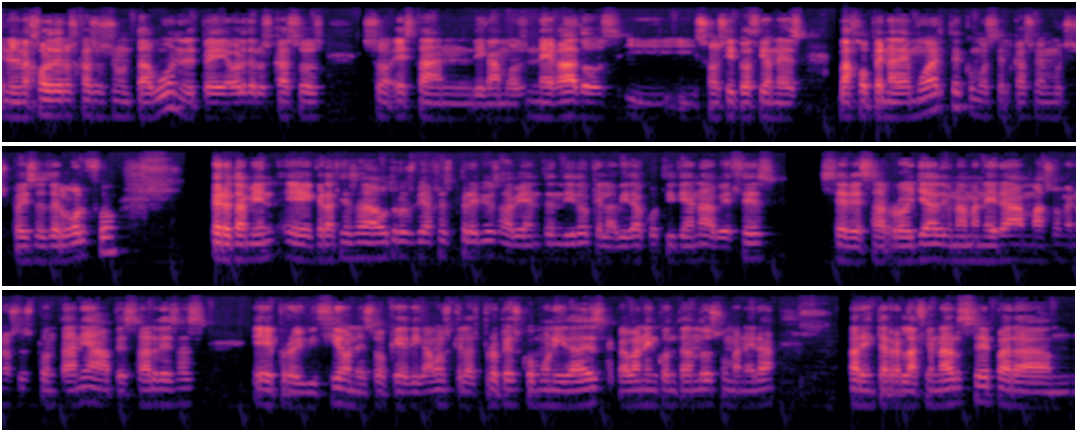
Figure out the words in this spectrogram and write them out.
en el mejor de los casos, un tabú, en el peor de los casos están, digamos, negados y, y son situaciones bajo pena de muerte, como es el caso en muchos países del Golfo pero también eh, gracias a otros viajes previos había entendido que la vida cotidiana a veces se desarrolla de una manera más o menos espontánea a pesar de esas eh, prohibiciones o que digamos que las propias comunidades acaban encontrando su manera para interrelacionarse, para mm,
